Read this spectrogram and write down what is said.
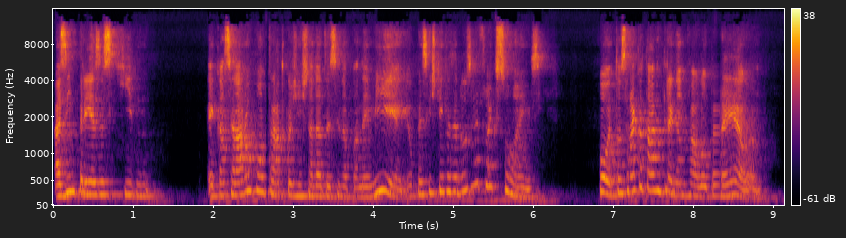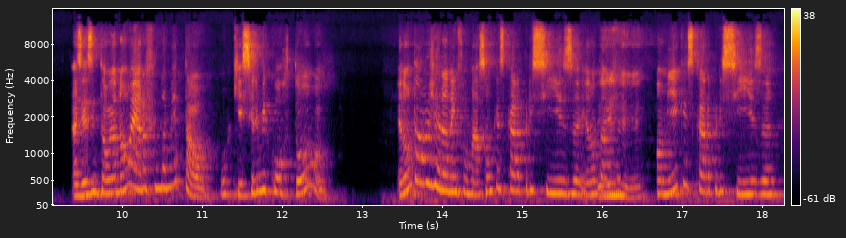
as empresas que é, cancelaram o contrato com a gente na data assim da pandemia, eu pensei que a gente tem que fazer duas reflexões. Pô, então será que eu estava entregando valor para ela? Às vezes, então, eu não era fundamental, porque se ele me cortou, eu não estava gerando a informação que esse cara precisa, eu não estava uhum. gerando a economia que esse cara precisa,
